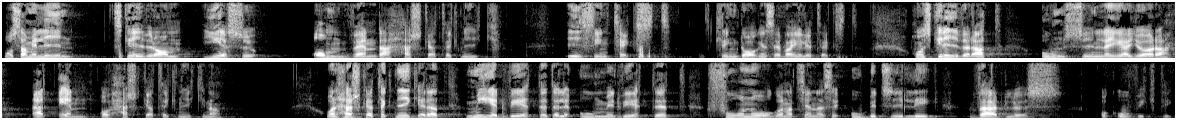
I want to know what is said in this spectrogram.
Åsa Melin skriver om Jesu omvända härskarteknik i sin text kring dagens evangelietext. Hon skriver att osynliggöra är en av härskarteknikerna. Och en härskarteknik är att medvetet eller omedvetet få någon att känna sig obetydlig, värdelös och oviktig.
